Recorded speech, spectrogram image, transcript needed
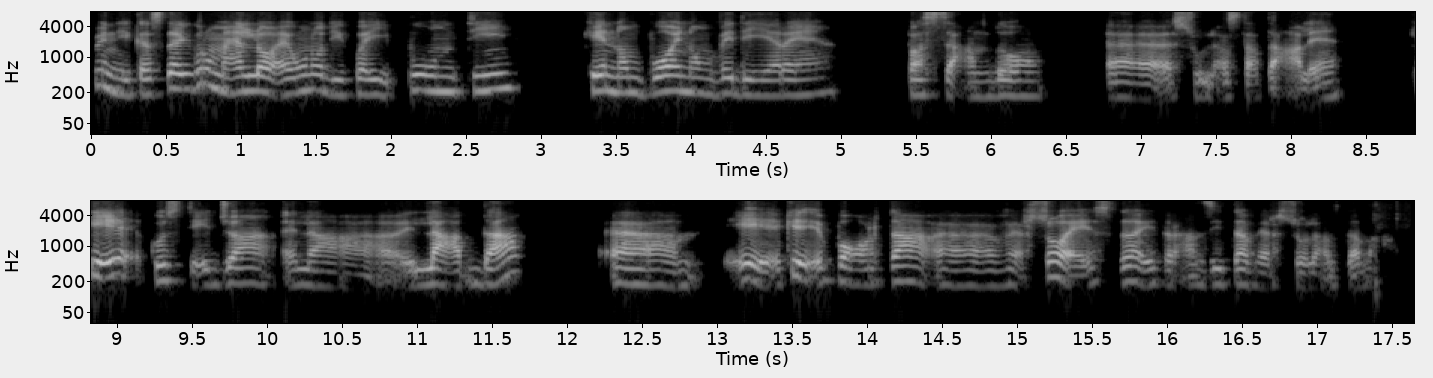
quindi Castel Grumello è uno di quei punti che non puoi non vedere passando eh, sulla statale, che costeggia la, l'Adda eh, e che porta eh, verso est e transita verso l'Alta Valle.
